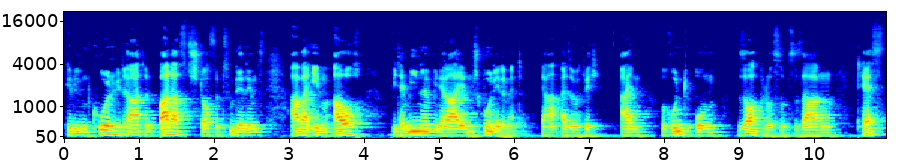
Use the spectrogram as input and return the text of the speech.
genügend Kohlenhydrate, Ballaststoffe zu dir nimmst, aber eben auch Vitamine, Mineralien und Spurenelemente. Ja, also wirklich ein rundum sorglos sozusagen Test,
